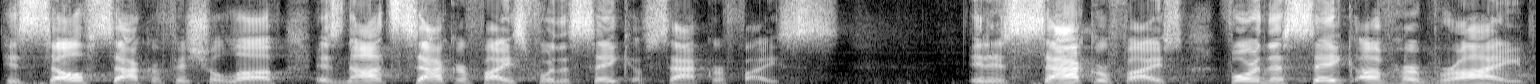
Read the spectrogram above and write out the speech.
His self sacrificial love is not sacrifice for the sake of sacrifice. It is sacrifice for the sake of her bride,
